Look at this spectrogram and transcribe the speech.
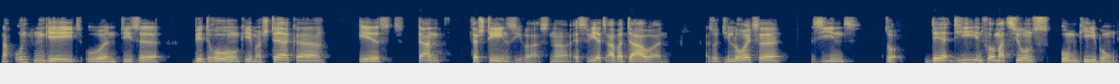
nach unten geht und diese Bedrohung immer stärker ist, dann verstehen sie was. Ne? Es wird aber dauern. Also die Leute sind so der die Informationsumgebung,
